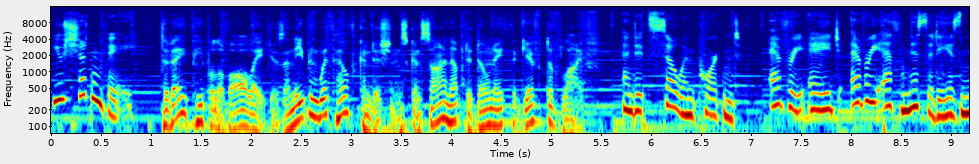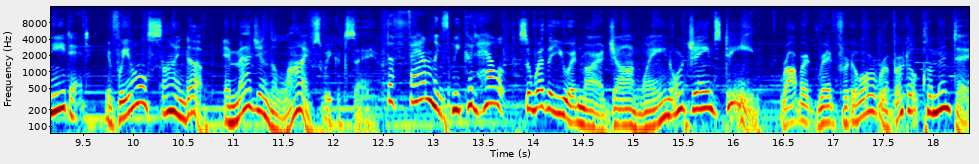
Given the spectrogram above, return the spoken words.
You shouldn't be. Today, people of all ages and even with health conditions can sign up to donate the gift of life. And it's so important. Every age, every ethnicity is needed. If we all signed up, imagine the lives we could save. The families we could help. So whether you admire John Wayne or James Dean, Robert Redford or Roberto Clemente,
